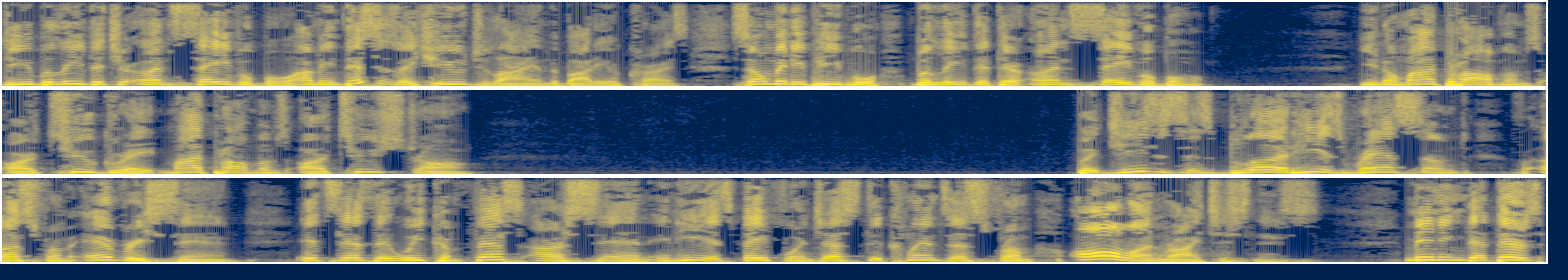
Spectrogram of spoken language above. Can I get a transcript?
Do you believe that you're unsavable? I mean, this is a huge lie in the body of Christ. So many people believe that they're unsavable. you know, my problems are too great. My problems are too strong. But Jesus' blood, He has ransomed us from every sin. It says that we confess our sin and He is faithful and just to cleanse us from all unrighteousness. Meaning that there's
